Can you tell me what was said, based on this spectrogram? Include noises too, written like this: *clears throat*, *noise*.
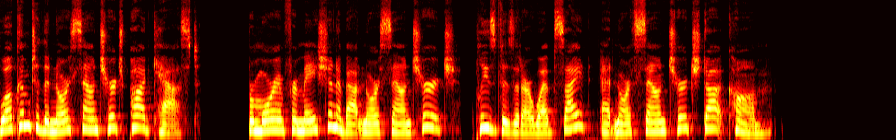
Welcome to the North Sound Church podcast. For more information about North Sound Church, please visit our website at northsoundchurch.com.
